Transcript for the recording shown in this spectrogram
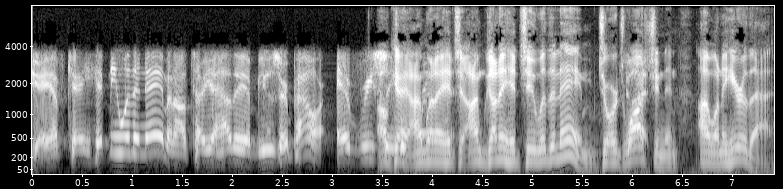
JFK. Hit me with a name, and I'll tell you how they abuse their power. Every single Okay, I'm gonna hit you. I'm gonna hit you with a name, George Washington. I want to hear that.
